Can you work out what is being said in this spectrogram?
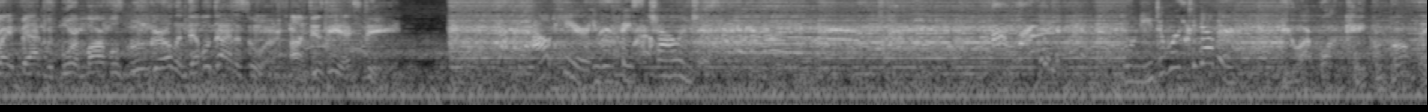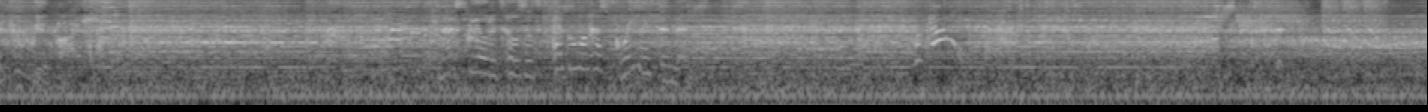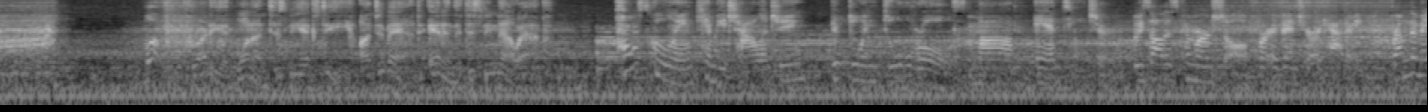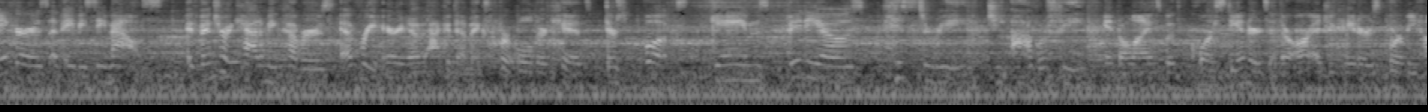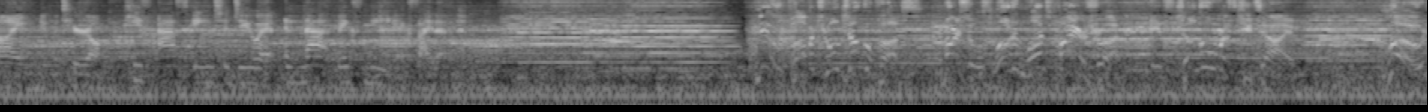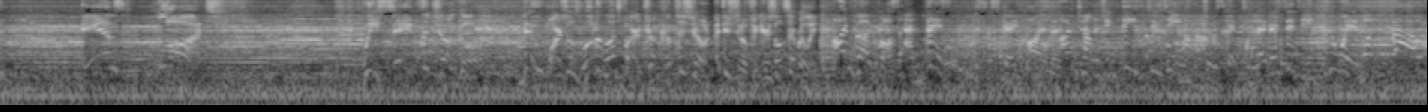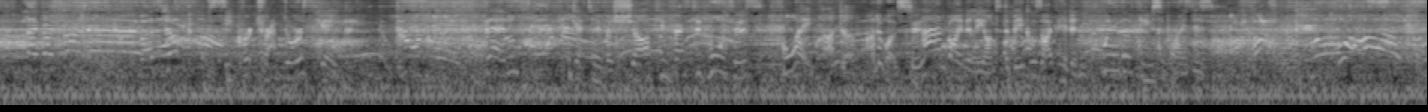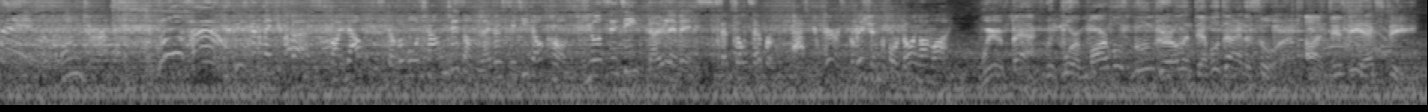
right back with more Marvel's Moon Girl and Devil Dinosaur on Disney XD. Out here, you will face challenges. You'll need to work together. You are more capable than you realize. Demand, and in the Disney Now app. Homeschooling can be challenging. You're doing dual roles, mom and teacher. We saw this commercial for Adventure Academy from the makers of ABC Mouse. Adventure Academy covers every area of academics for older kids. There's books, games, videos, History, geography. It aligns with core standards, and there are educators who are behind new material. He's asking to do it, and that makes me excited. Marshall's load and launch fire truck. It's jungle rescue time. Load and launch. We saved the jungle. New Marshall's load and launch fire truck comes as shown. Additional figures sold separately. I'm Burger Boss, and this is Escape Island. I'm challenging these two teams to escape to Lego City to win 1,000 Lego bonus. First up, secret trapdoor escape. Then, get over shark-infested waters. Oh, wait, under, under works too. And finally, onto the vehicles I've hidden with a few surprises. Aha! Whoa! Sick! Wonder. Woohoo! Who's gonna make it first? Find out and discover more challenges on LegoCity.com. Your city, no limits. Set sold separate. Ask your parents' permission before going online. We're back with more Marvel's Moon Girl and Devil Dinosaur on Disney XD.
